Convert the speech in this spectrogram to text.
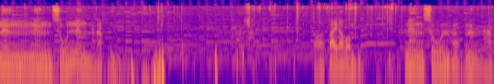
หนึ่งหนึ่งศูนย์หนึ่งนะครับนี่ต่อไปครับผม หนึ่งศูนย์หกหนึ่งนะครับ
